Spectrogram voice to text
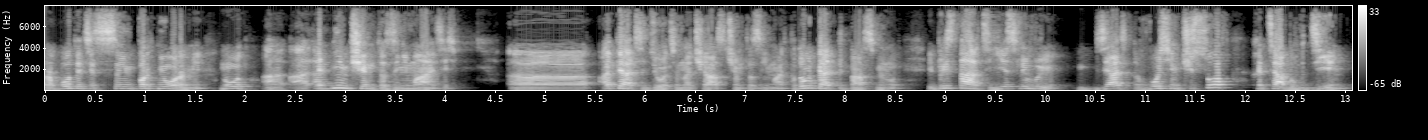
работаете со своими партнерами, ну вот а, а, одним чем-то занимаетесь. Э, опять идете на час чем-то занимать, потом опять 15 минут. И представьте, если вы взять 8 часов хотя бы в день,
